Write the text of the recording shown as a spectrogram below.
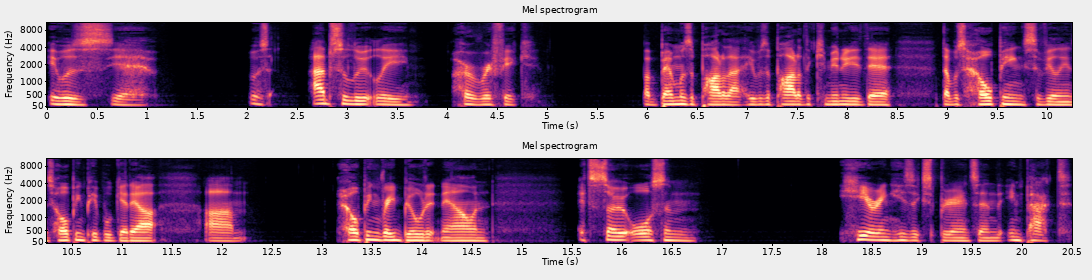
It was, yeah, it was absolutely horrific. But Ben was a part of that. He was a part of the community there that was helping civilians, helping people get out, um, helping rebuild it now. And it's so awesome hearing his experience and the impact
